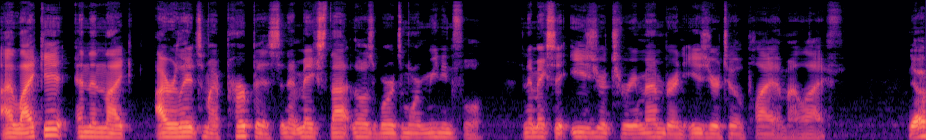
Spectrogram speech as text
I like it. And then like I relate it to my purpose and it makes that those words more meaningful. And it makes it easier to remember and easier to apply in my life. Yeah.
